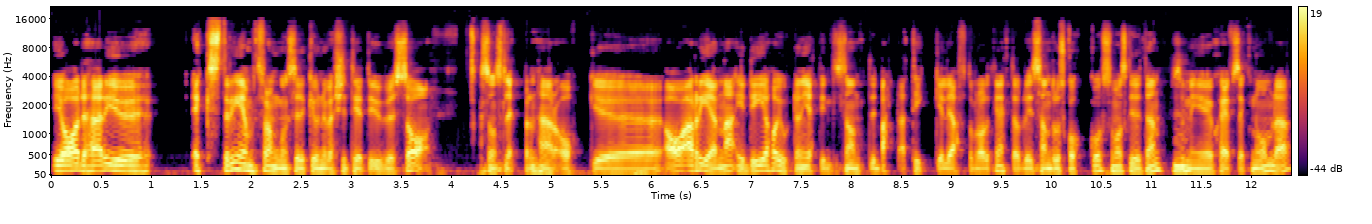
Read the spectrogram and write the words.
Ja, det här är ju extremt framgångsrika universitet i USA som släpper den här och eh, ja, Arena Idé har gjort en jätteintressant debattartikel i Aftonbladet och det är Sandro Scocco som har skrivit den, som är chefsekonom där.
